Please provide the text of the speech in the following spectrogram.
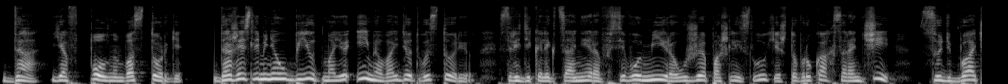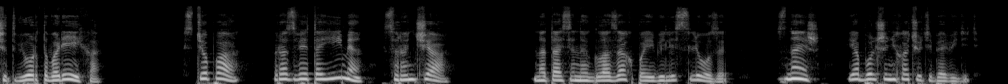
«Да, я в полном восторге. Даже если меня убьют, мое имя войдет в историю. Среди коллекционеров всего мира уже пошли слухи, что в руках саранчи судьба Четвертого рейха». «Степа, разве это имя саранча?» На Тасиных глазах появились слезы. «Знаешь, я больше не хочу тебя видеть.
